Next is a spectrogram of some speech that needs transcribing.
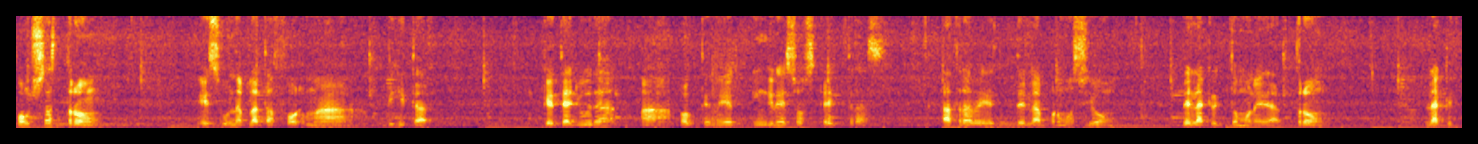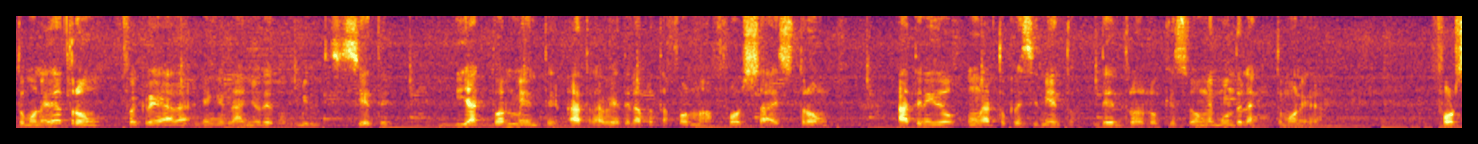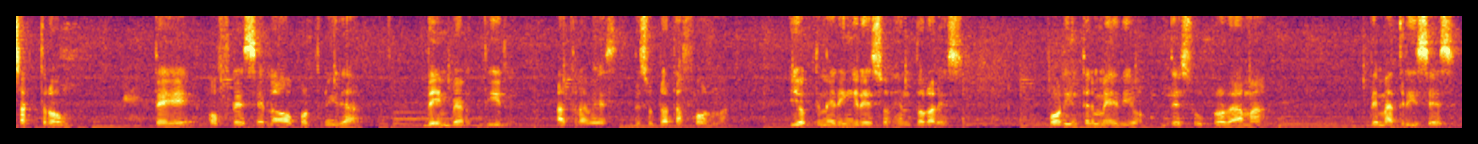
Forza Strong es una plataforma digital que te ayuda a obtener ingresos extras a través de la promoción de la criptomoneda Tron. La criptomoneda Tron fue creada en el año de 2017 y actualmente a través de la plataforma Forza Strong ha tenido un alto crecimiento dentro de lo que son el mundo de la criptomoneda. Forza Tron te ofrece la oportunidad de invertir a través de su plataforma y obtener ingresos en dólares por intermedio de su programa de matrices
